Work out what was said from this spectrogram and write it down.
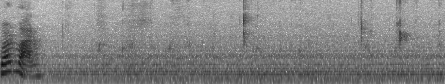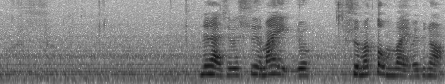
หวานหวานนี่แหละจะไปซื้อมาอีกอยู่ซื้อมาต้มไว้ไหมพี่น้อง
